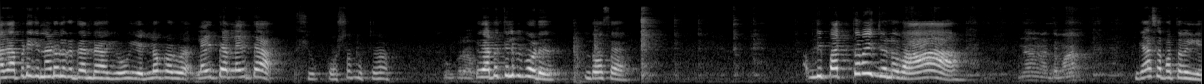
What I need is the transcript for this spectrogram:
அது அப்படிக்கு நடுவில் அந்த ஐயோ எல்லோ கருவை லைட்டாக லைட்டாக குச்சா சூப்பராக இது அப்படியே திருப்பி போடு தோசை. நீ பத்து வை சொன்னவா? கேஸை பற்ற வைய.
